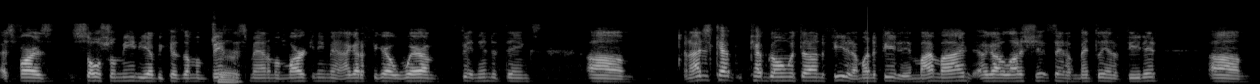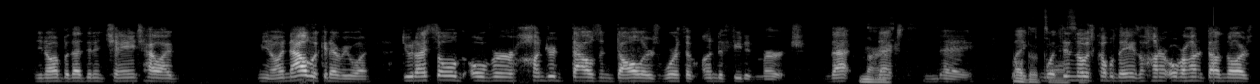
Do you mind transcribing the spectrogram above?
as far as social media because I'm a businessman. Sure. I'm a marketing man. I got to figure out where I'm fitting into things. Um, and I just kept kept going with it undefeated. I'm undefeated in my mind. I got a lot of shit saying I'm mentally undefeated. Um, you know, but that didn't change how I, you know. And now look at everyone dude, I sold over hundred thousand dollars worth of undefeated merch that nice. next day. Oh, like oh, within awesome. those couple days, a hundred over hundred thousand dollars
